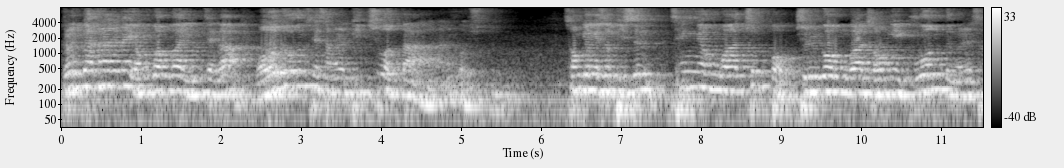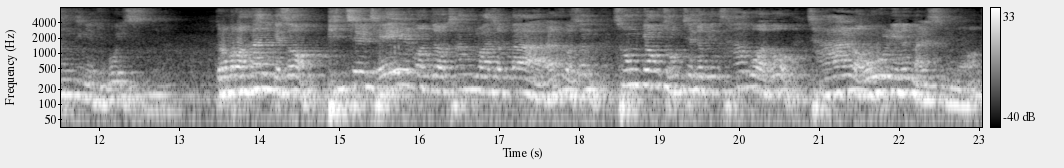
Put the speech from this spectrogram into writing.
그러니까 하나님의 영광과 임재가 어두운 세상을 비추었다라는 것이죠. 성경에서 빛은 생명과 축복, 즐거움과 정의, 구원 등을 상징해주고 있습니다. 그러므로 하나님께서 빛을 제일 먼저 창조하셨다라는 것은 성경 정체적인 사고와도 잘 어울리는 말씀이며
